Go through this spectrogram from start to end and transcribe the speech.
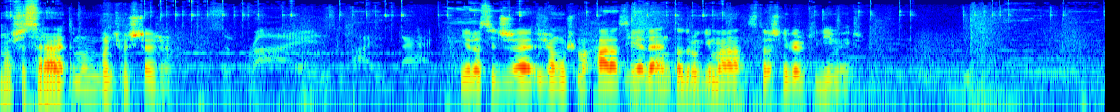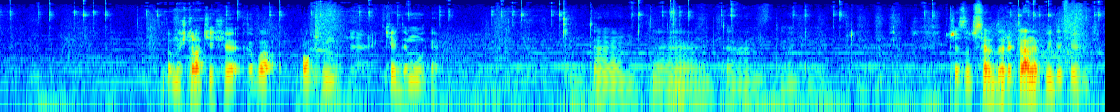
No to mam, bądźmy szczerzy. Nie dosyć, że ziomuś ma haras jeden, to drugi ma strasznie wielki damage. Domyślacie się chyba o kim, kiedy mówię. Tum, tum. Jeszcze za pseudo reklamy pójdę siedzieć.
